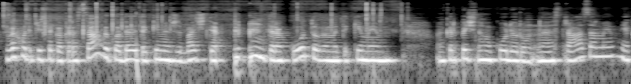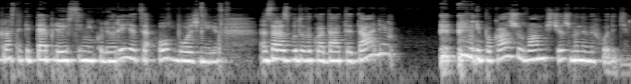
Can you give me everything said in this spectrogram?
Виходить ось така краса, викладаю такими вже, бачите, теракотовими, такими кирпичного кольору стразами. Якраз такі теплі осінні кольори, я це обожнюю. Зараз буду викладати далі і покажу вам, що ж в мене виходить.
